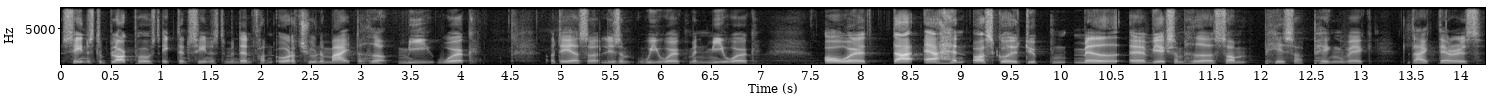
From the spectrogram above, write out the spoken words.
seneste blogpost, ikke den seneste, men den fra den 28. maj, der hedder Me Work. Og det er altså ligesom We Work, men Me Work. Og øh, der er han også gået i dybden med øh, virksomheder, som pisser penge væk, like there is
